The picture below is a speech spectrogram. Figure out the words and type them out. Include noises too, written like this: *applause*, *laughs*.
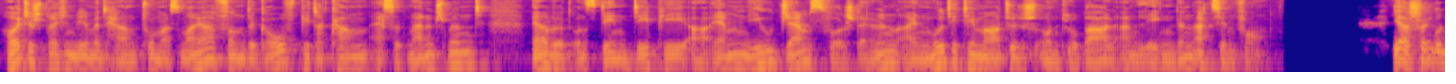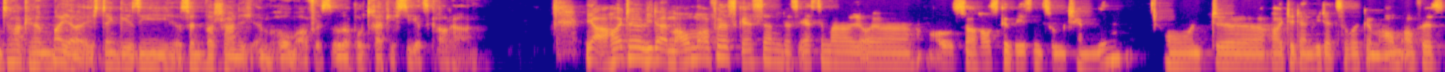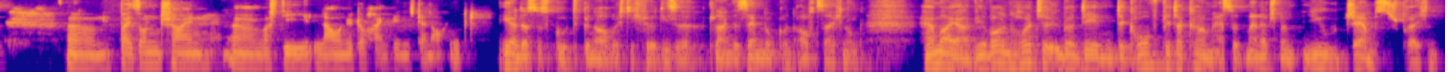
Heute sprechen wir mit Herrn Thomas Meyer von The Grove Peter Kamm Asset Management. Er wird uns den DPAM New Gems vorstellen, einen multithematisch und global anlegenden Aktienfonds. Ja, schönen guten Tag, Herr Meyer. Ich denke, Sie sind wahrscheinlich im Homeoffice oder wo treffe ich Sie jetzt gerade an? Ja, heute wieder im Homeoffice. Gestern das erste Mal äh, außer Haus gewesen zum Termin und äh, heute dann wieder zurück im Homeoffice ähm, bei Sonnenschein, äh, was die Laune doch ein wenig dann auch hebt. Ja, das ist gut, genau richtig für diese kleine Sendung und Aufzeichnung. Herr Mayer, wir wollen heute über den De Grove Peter Kam Asset Management New Gems sprechen.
